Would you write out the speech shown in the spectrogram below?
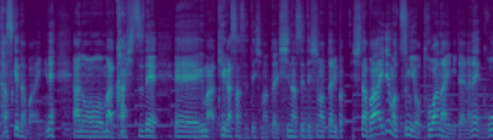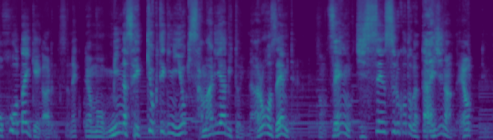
助けた場合にね、あのー、まあ、過失で、えー、まあ、怪我させてしまったり、死なせてしまったりした場合でも罪を問わないみたいなね、こう、法体系があるんですよね。いや、もうみんな積極的に良きサマリア人になろうぜ、みたいな。その善を実践することが大事なんだよっていう。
